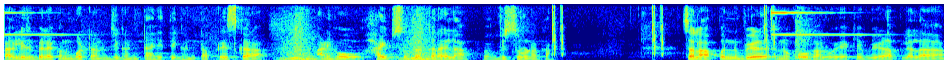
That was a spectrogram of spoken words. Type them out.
लागलीच बेलायकॉन बटन जी घंटा आहे ती घंटा प्रेस करा आणि हो हाईपसुद्धा करायला विसरू नका. चला आपण वेळ नको घालूया की वेळ आपल्याला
